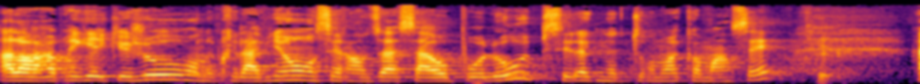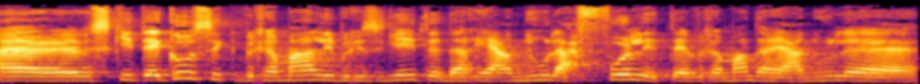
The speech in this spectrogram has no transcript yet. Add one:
Alors, après quelques jours, on a pris l'avion, on s'est rendu à Sao Paulo, et puis c'est là que notre tournoi commençait. Euh, ce qui était cool, c'est que vraiment, les Brésiliens étaient derrière nous, la foule était vraiment derrière nous. là.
